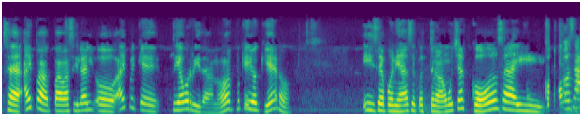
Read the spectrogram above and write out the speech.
o sea, ay, para vacilar, o ay, porque estoy aburrida, no, es porque yo quiero. y se ponía, se cuestionaba muchas cosas y... O sea,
